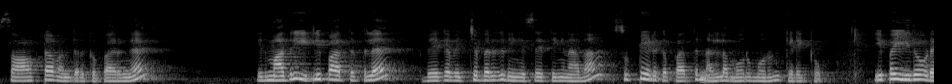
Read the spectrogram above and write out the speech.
சாஃப்டாக வந்திருக்கு பாருங்கள் இது மாதிரி இட்லி பாத்திரத்தில் வேக வச்ச பிறகு நீங்கள் சேர்த்திங்கன்னா தான் சுட்டு எடுக்க பார்த்து நல்லா மொறு மொறுன்னு கிடைக்கும். இப்போ இதோட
